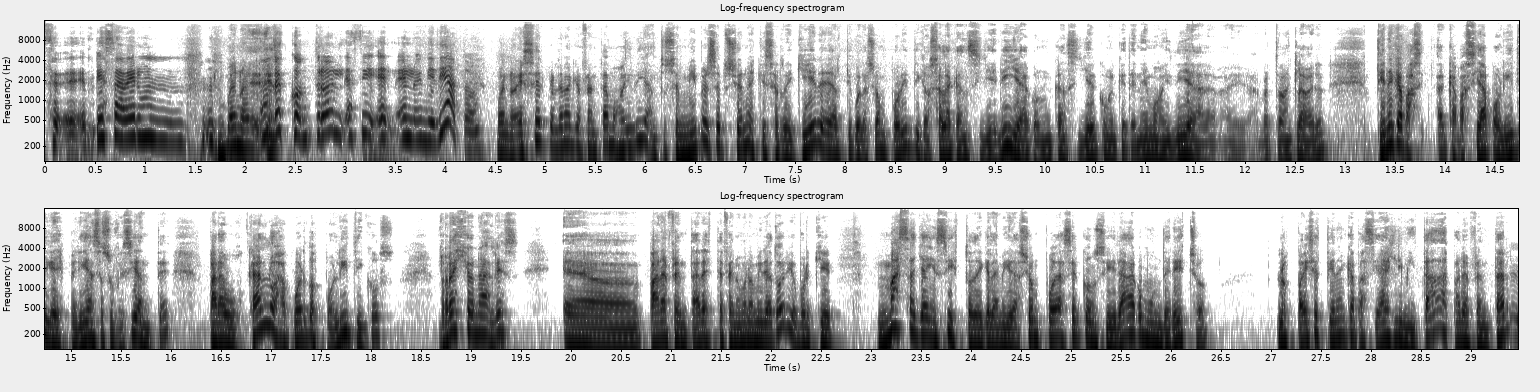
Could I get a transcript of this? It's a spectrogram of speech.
se, empieza a haber un, Bueno, un es- descontrol así en, en lo inmediato. Bueno, ese es el problema que enfrentamos hoy día. Entonces, mi percepción es que se requiere de articulación política, o sea, la Cancillería, con un canciller como el que tenemos hoy día, eh, Alberto Van Claveren, tiene capaci- capacidad política y experiencia suficiente para buscar los acuerdos políticos regionales eh, para enfrentar este fenómeno migratorio, porque más allá, insisto, de que la migración pueda ser considerada como un derecho, los países tienen capacidades limitadas para enfrentar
